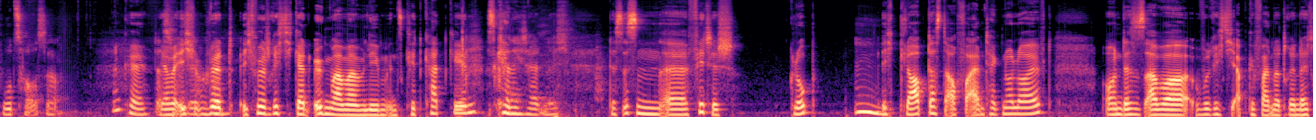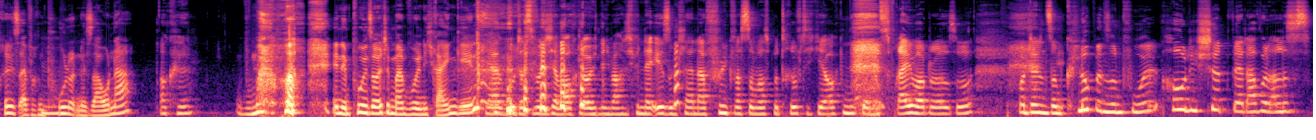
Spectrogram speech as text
Bootshaus, ja. Okay. Das ja, aber ich würde ich würd richtig gern irgendwann in meinem Leben ins KitKat gehen. Das kenne ich halt nicht. Das ist ein äh, Fetisch-Club. Mm. Ich glaube, dass da auch vor allem Techno läuft. Und das ist aber wohl richtig abgefahren da drin. Da drin ist einfach Mm. ein Pool und eine Sauna. Okay. Wo man aber, in den Pool sollte man wohl nicht reingehen. Ja, gut, das würde ich aber auch, glaube ich, nicht machen. Ich bin ja eh so ein kleiner Freak, was sowas betrifft. Ich gehe auch nicht gerne ins Freibad oder so. Und dann in so einem Club, in so einem Pool. Holy shit, wer da wohl alles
